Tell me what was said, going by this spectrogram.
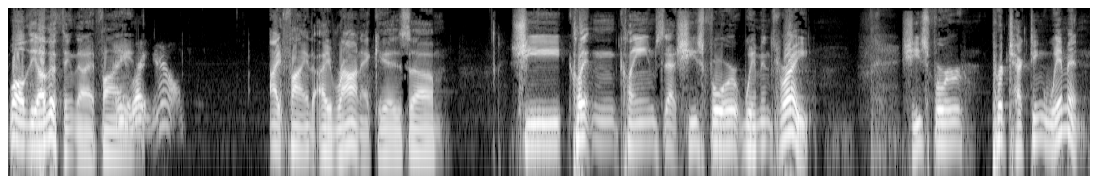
Well, the other thing that I I find mean, right now, I find ironic is um, she Clinton claims that she's for women's right. She's for protecting women.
